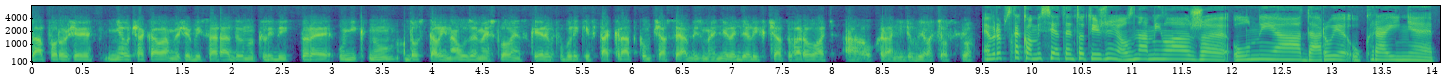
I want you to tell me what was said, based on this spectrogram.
záporože neočakávame, že by sa radionuklidy, ktoré uniknú, dostali na územie Slovenskej republiky v tak krátkom čase, aby sme nevedeli včas varovať a ochrániť obyvateľstvo. Európska komisia tento týždeň oznámila, že Únia daruje Ukrajine 5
